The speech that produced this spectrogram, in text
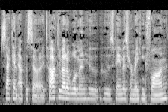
second episode, I talked about a woman who, who's famous for making flan.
